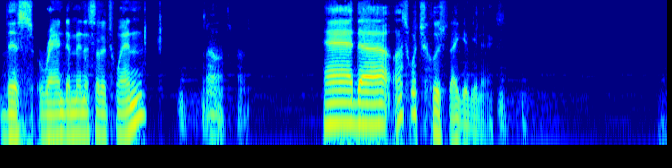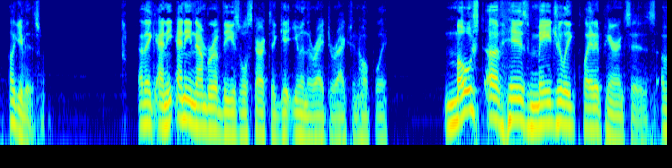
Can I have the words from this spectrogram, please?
This random Minnesota twin no, had uh let's which clue should I give you next? I'll give you this one. I think any any number of these will start to get you in the right direction, hopefully. Most of his major league plate appearances, a,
